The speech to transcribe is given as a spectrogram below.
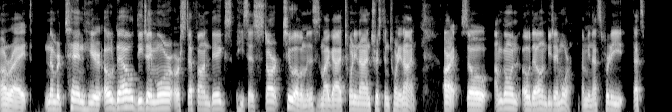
All right. Number 10 here Odell, DJ Moore, or Stefon Diggs. He says start two of them. And this is my guy, 29, Tristan 29. All right. So I'm going Odell and DJ Moore. I mean, that's pretty, that's,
